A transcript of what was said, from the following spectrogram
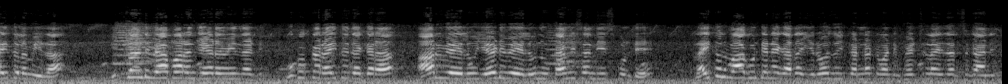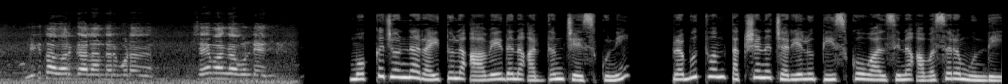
రైతుల మీద ఇట్లాంటి వ్యాపారం చేయడం ఏంటంటే ఒక్కొక్క రైతు దగ్గర ఆరు వేలు ఏడు వేలు నువ్వు కమిషన్ తీసుకుంటే రైతులు బాగుంటేనే కదా ఈ రోజు ఇక్కడ ఉన్నటువంటి ఫెర్టిలైజర్స్ కానీ మిగతా వర్గాలందరూ కూడా క్షేమంగా ఉండేది. మొక్కజొన్న రైతుల ఆవేదన అర్థం చేసుకుని ప్రభుత్వం తక్షణ చర్యలు తీసుకోవాల్సిన అవసరం ఉంది.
